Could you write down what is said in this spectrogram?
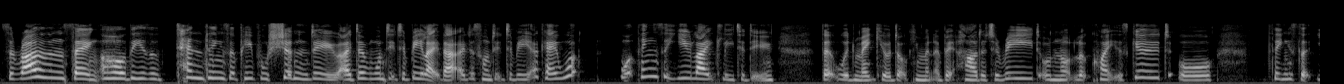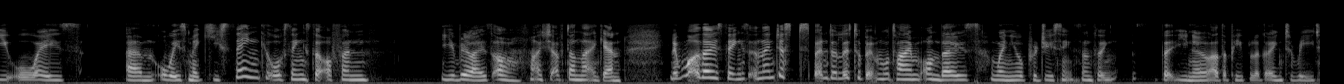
So rather than saying, oh, these are 10 things that people shouldn't do, I don't want it to be like that. I just want it to be, okay, what, what things are you likely to do that would make your document a bit harder to read or not look quite as good or things that you always um, always make you think, or things that often you realize, oh, I should have done that again. You know, what are those things? And then just spend a little bit more time on those when you're producing something that you know other people are going to read.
